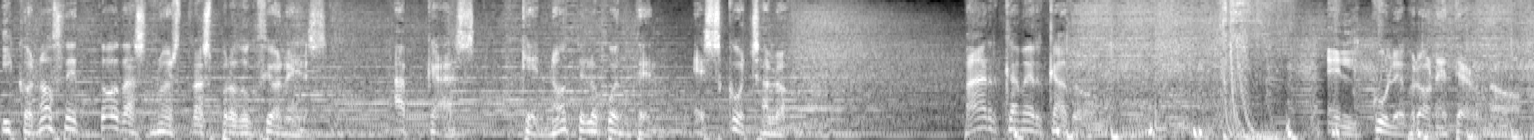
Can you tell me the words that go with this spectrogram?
y conoce todas nuestras producciones. Apcas, que no te lo cuenten, escúchalo. Marca Mercado. El culebrón eterno.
